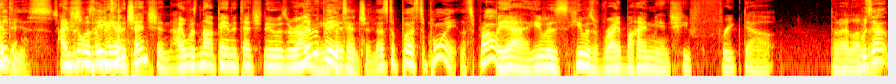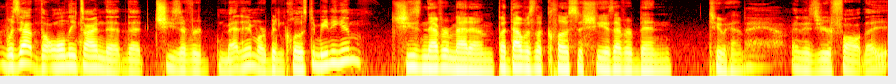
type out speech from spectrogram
oblivious. I You just wasn't pay paying attention. I was not paying attention to who was around. You never me. pay but- attention. That's the that's the point. That's the problem. But yeah, he was he was right behind me, and she freaked out. But I love was it. that was that the only time that that she's ever met him or been close to meeting him? She's never met him, but that was the closest she has ever been to him. And it's your fault that it,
